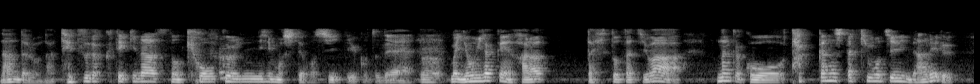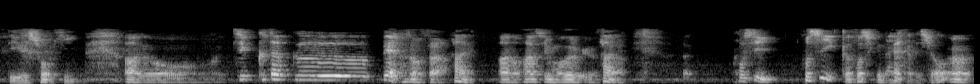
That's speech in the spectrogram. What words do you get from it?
なんだろうな、哲学的なその教訓にもしてほしいということで、うん。まあ、400円払った人たちは、なんかこう、達観した気持ちになれるっていう商品。あのー、チックタックペアのさ、はい。あの話に戻るけどさ、は欲しい？欲しいか欲しくないかでしょ？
